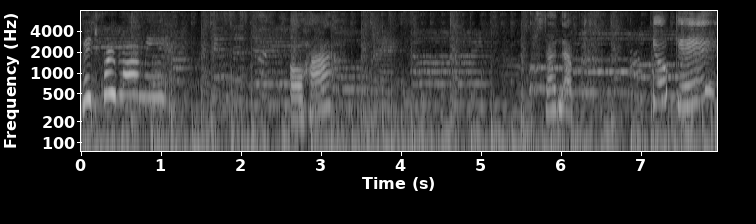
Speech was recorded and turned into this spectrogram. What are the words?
Wait for mommy. Oh, huh? Stand up. You okay?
